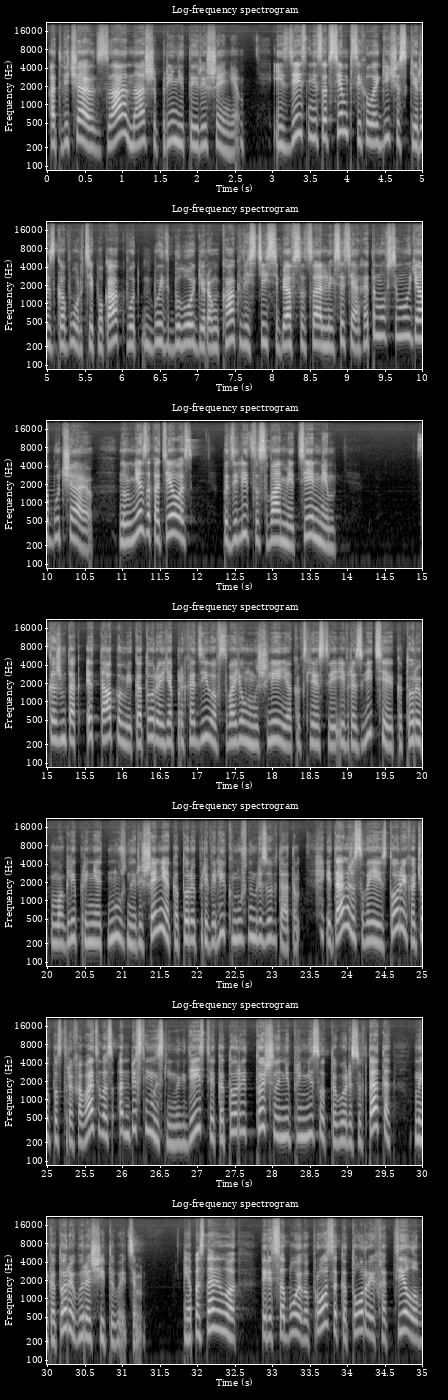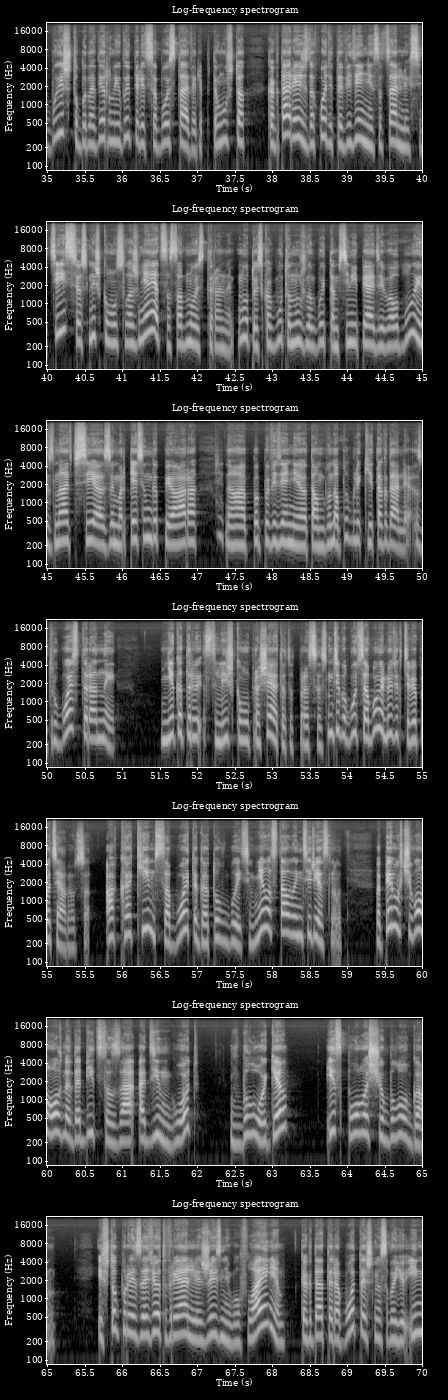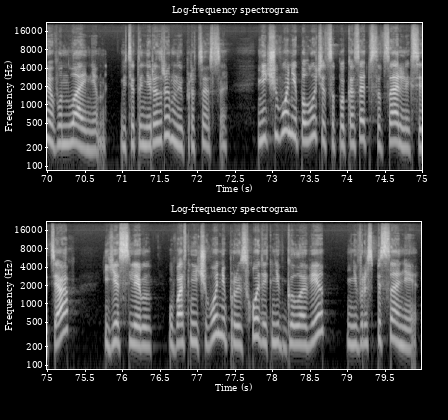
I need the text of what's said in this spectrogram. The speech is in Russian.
отвечают за наши принятые решения. И здесь не совсем психологический разговор, типа как вот быть блогером, как вести себя в социальных сетях. Этому всему я обучаю. Но мне захотелось поделиться с вами теми, скажем так, этапами, которые я проходила в своем мышлении, как следствие и в развитии, которые помогли принять нужные решения, которые привели к нужным результатам. И также своей историей хочу постраховать вас от бессмысленных действий, которые точно не принесут того результата, на который вы рассчитываете. Я поставила перед собой вопросы, которые хотела бы, чтобы, наверное, вы перед собой ставили. Потому что, когда речь заходит о ведении социальных сетей, все слишком усложняется, с одной стороны. Ну, то есть как будто нужно быть там семи пядей во лбу и знать все азы маркетинга, пиара, а, поведения там на публике и так далее. С другой стороны, некоторые слишком упрощают этот процесс. Ну, типа, будь собой, и люди к тебе потянутся. А каким собой ты готов быть? Мне вот стало интересно. Во-первых, чего можно добиться за один год – в блоге и с помощью блога. И что произойдет в реальной жизни в офлайне, когда ты работаешь на свое имя в онлайне? Ведь это неразрывные процессы. Ничего не получится показать в социальных сетях, если у вас ничего не происходит ни в голове, ни в расписании.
